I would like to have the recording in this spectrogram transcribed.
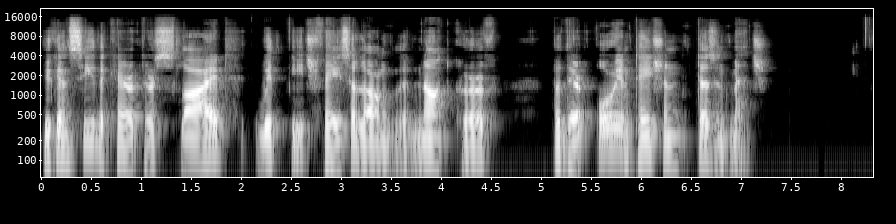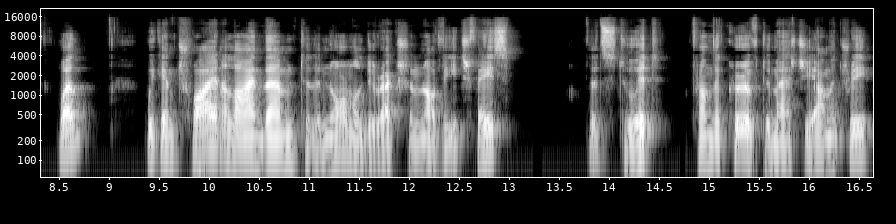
You can see the characters slide with each face along the knot curve but their orientation doesn't match. Well, we can try and align them to the normal direction of each face. Let's do it. From the curve to mesh geometry,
